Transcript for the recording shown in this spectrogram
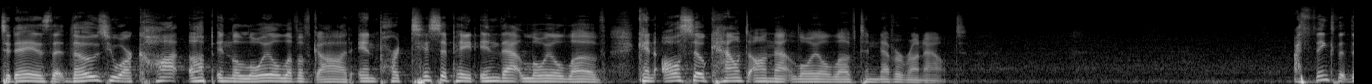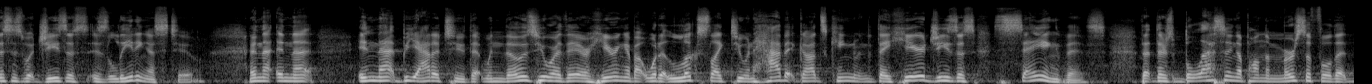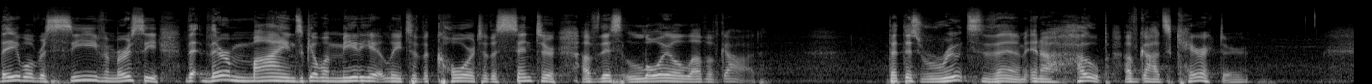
today is that those who are caught up in the loyal love of God and participate in that loyal love can also count on that loyal love to never run out. I think that this is what Jesus is leading us to. And that, in that, in that beatitude, that when those who are there hearing about what it looks like to inhabit God's kingdom, that they hear Jesus saying this, that there's blessing upon the merciful, that they will receive mercy, that their minds go immediately to the core, to the center of this loyal love of God. That this roots them in a hope of God's character.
